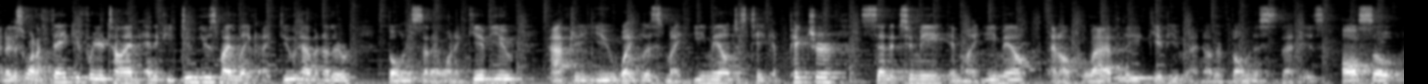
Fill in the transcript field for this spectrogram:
and I just want to thank you for your time. And if you do use my link, I do have another bonus that I want to give you. After you whitelist my email, just take a picture, send it to me in my email, and I'll gladly give you another bonus that is also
